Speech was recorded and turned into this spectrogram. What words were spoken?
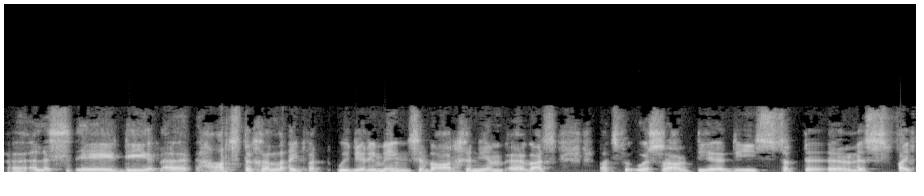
Hulle sê die uh, hardste geluid wat ooit deur die mense waargeneem uh, was was veroorsaak deur die Saturnus 5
